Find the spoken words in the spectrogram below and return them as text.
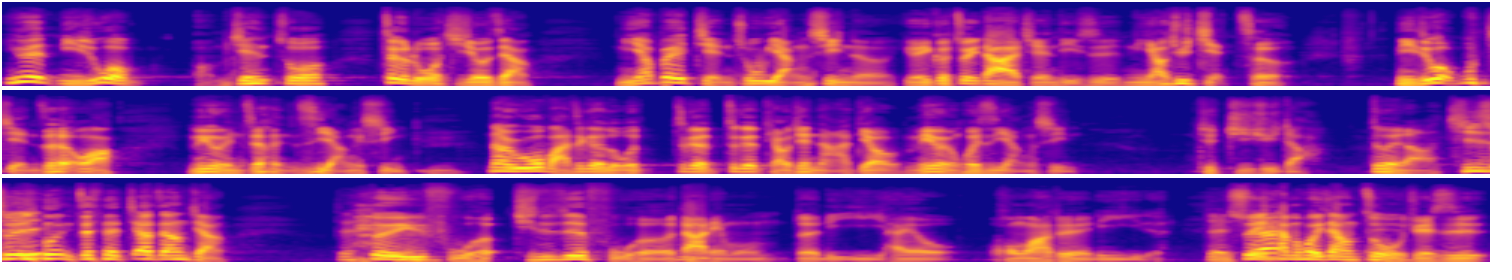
因为你如果我们今天说这个逻辑就这样，你要被检出阳性呢，有一个最大的前提是你要去检测。你如果不检测的话，没有人知道你是阳性，嗯，那如果把这个逻这个这个条件拿掉，没有人会是阳性，就继续打。对啦，其实所以如果你真的要这样讲，对，对于符合其实是符合大联盟的利益，嗯、还有红袜队的利益的。对，所以他们会这样做，我觉得是。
